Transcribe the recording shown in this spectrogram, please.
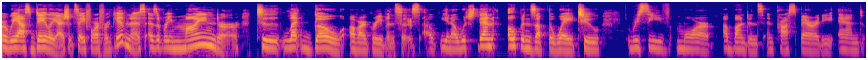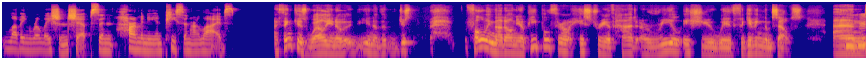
or we ask daily, I should say, for Mhm. forgiveness as a reminder to let go of our grievances, uh, you know, which then opens up the way to receive more abundance and prosperity and loving relationships and harmony and peace in our lives. I think as well, you know, you know, the, just following that on, you know, people throughout history have had a real issue with forgiving themselves. And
